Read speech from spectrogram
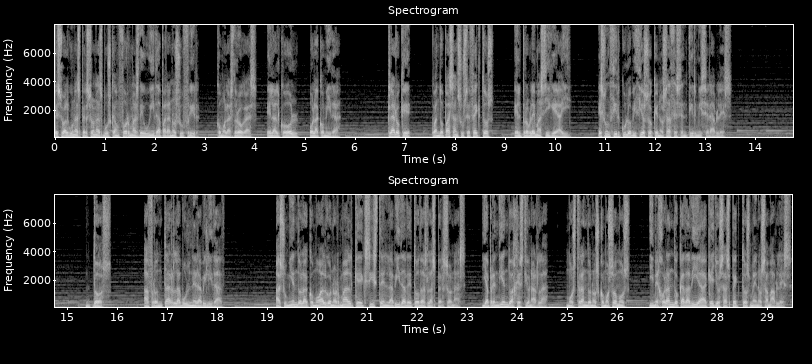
eso algunas personas buscan formas de huida para no sufrir, como las drogas, el alcohol o la comida. Claro que, cuando pasan sus efectos, el problema sigue ahí. Es un círculo vicioso que nos hace sentir miserables. 2. Afrontar la vulnerabilidad. Asumiéndola como algo normal que existe en la vida de todas las personas, y aprendiendo a gestionarla, mostrándonos como somos y mejorando cada día aquellos aspectos menos amables.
